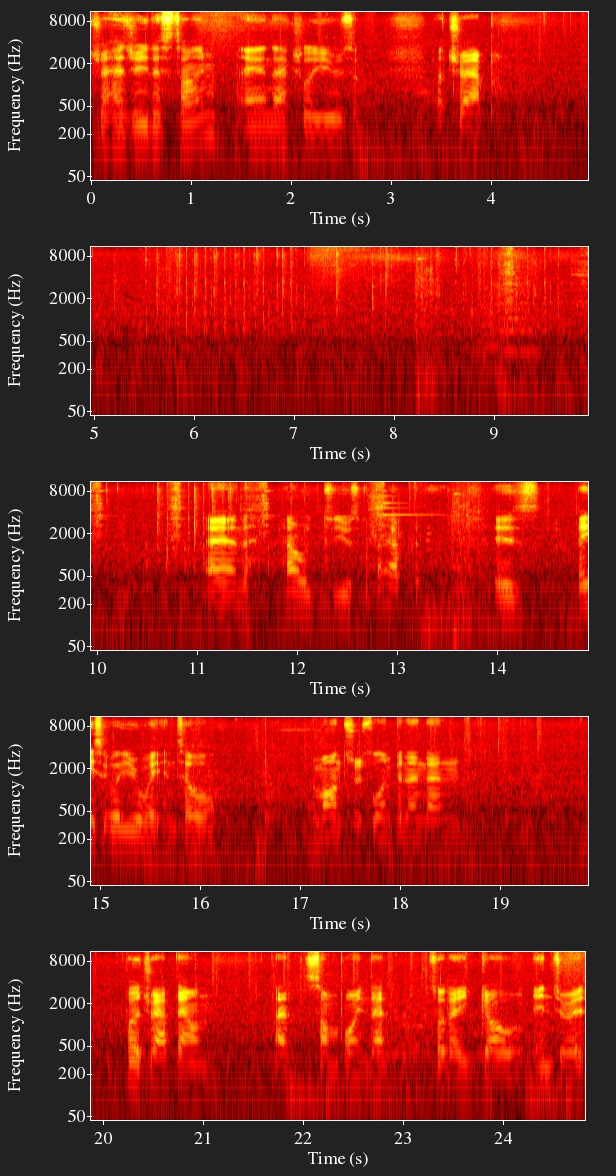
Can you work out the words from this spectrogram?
strategy this time and actually use a, trap. And how to use a trap is basically you wait until the monster's limping and then put a trap down at some point that so they go into it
